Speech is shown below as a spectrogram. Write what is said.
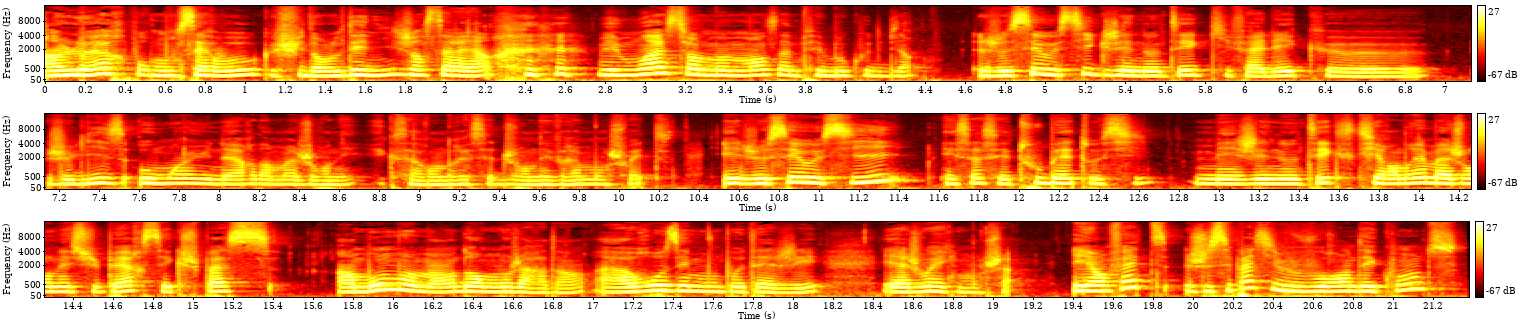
un leurre pour mon cerveau, que je suis dans le déni, j'en sais rien. Mais moi, sur le moment, ça me fait beaucoup de bien. Je sais aussi que j'ai noté qu'il fallait que je lise au moins une heure dans ma journée et que ça rendrait cette journée vraiment chouette. Et je sais aussi, et ça c'est tout bête aussi, mais j'ai noté que ce qui rendrait ma journée super, c'est que je passe un bon moment dans mon jardin, à arroser mon potager et à jouer avec mon chat. Et en fait, je sais pas si vous vous rendez compte,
